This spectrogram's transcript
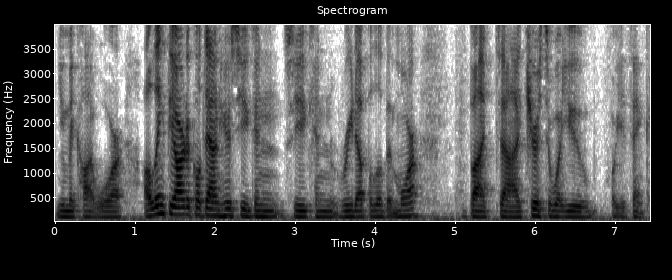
You may call it war. I'll link the article down here so you can so you can read up a little bit more. But uh, curious to what you what you think.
